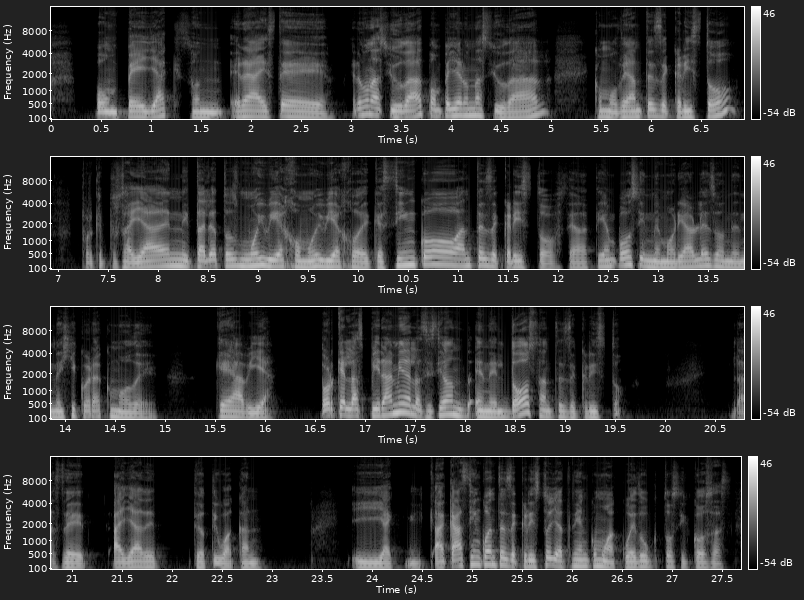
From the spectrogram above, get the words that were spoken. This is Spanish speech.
Pompeya, que son, era este, era una ciudad, Pompeya era una ciudad como de antes de Cristo, porque pues allá en Italia todo es muy viejo, muy viejo, de que cinco antes de Cristo, o sea, tiempos inmemorables donde en México era como de, ¿qué había? Porque las pirámides las hicieron en el 2 antes de Cristo las de allá de Teotihuacán. Y acá, cinco antes de Cristo, ya tenían como acueductos y cosas.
